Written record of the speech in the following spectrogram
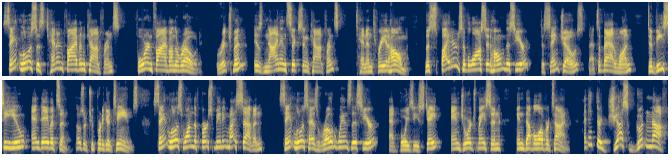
St. Louis is 10 and 5 in conference, 4 and 5 on the road. Richmond is 9 and 6 in conference, 10 and 3 at home. The Spiders have lost at home this year to St. Joe's. That's a bad one to VCU and Davidson. Those are two pretty good teams. St. Louis won the first meeting by seven. St. Louis has road wins this year at Boise State and George Mason in double overtime. I think they're just good enough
